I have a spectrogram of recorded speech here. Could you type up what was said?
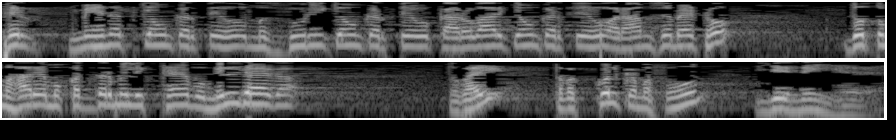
پھر محنت کیوں کرتے ہو؟ مزدوری کیوں کرتے ہو؟ کاروبار کیوں کرتے ہو؟ آرام سے بیٹھو، جو تمہارے مقدر میں لکھا ہے وہ مل جائے گا۔ تو بھائی، توکل کا مفہوم یہ نہیں ہے۔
